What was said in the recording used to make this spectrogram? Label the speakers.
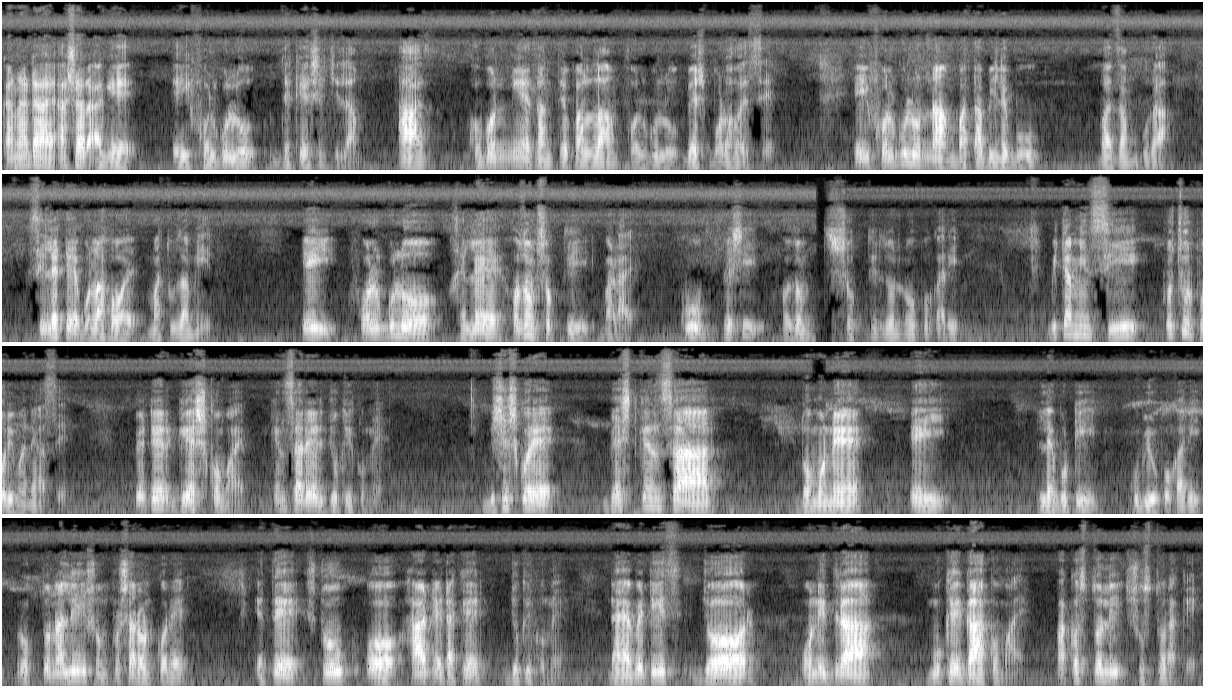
Speaker 1: কানাডায় আসার আগে এই ফলগুলো দেখে এসেছিলাম। আজ খবর নিয়ে জানতে পারলাম ফলগুলো বেশ বড় হয়েছে। এই ফলগুলোর নাম বাতাবি লেবু বা জাম্বুরা। সিলেটে বলা হয় মাতুজামির। এই ফলগুলো খেলে হজম শক্তি বাড়ায়। খুব বেশি হজম শক্তির জন্য উপকারী। ভিটামিন সি প্রচুর পরিমাণে আছে। পেটের গ্যাস কমায়, ক্যান্সারের ঝুঁকি কমে। বিশেষ করে ব্রেস্ট ক্যান্সার দমনে এই লেবুটি খুবই উপকারী। রক্তনালী সম্প্রসারণ করে। এতে স্ট্রোক ও হার্ট অ্যাটাকের ঝুঁকি কমে। ডায়াবেটিস জ্বর, অনিদ্রা, মুখে গা কমায়। পাকস্থলী সুস্থ রাখে।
